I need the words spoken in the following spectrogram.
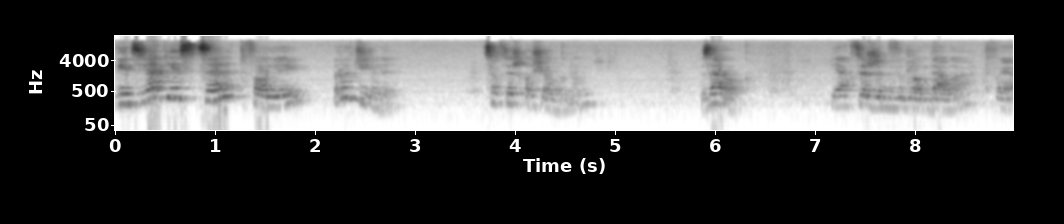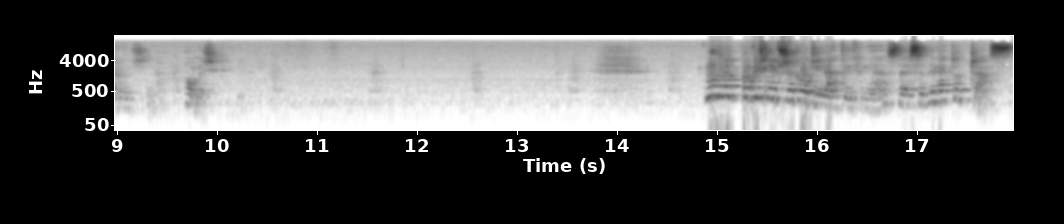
Więc jaki jest cel Twojej rodziny? Co chcesz osiągnąć za rok? Jak chcesz, żeby wyglądała Twoja rodzina? Pomyśl chwilę. Może odpowiedź nie przychodzi natychmiast, daj sobie na to czas.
